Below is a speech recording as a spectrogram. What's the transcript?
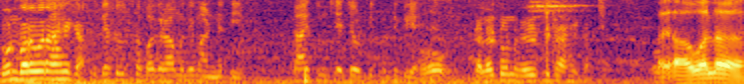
टोन बरोबर आहे का? उद्या तो सभागृहामध्ये मांडण्यात येईल. काय तुमची याच्यावरती प्रतिक्रिया आहे? हो कलर टोन व्यवस्थित आहे का? अहवाल अ,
